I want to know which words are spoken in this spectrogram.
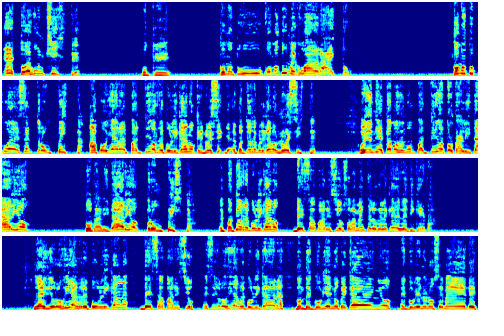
Esto es un chiste porque ¿Cómo tú, cómo tú me cuadras esto? ¿Cómo tú puedes ser trompista, apoyar al Partido Republicano que no existe? El Partido Republicano no existe. Hoy en día estamos en un partido totalitario, totalitario, trompista. El Partido Republicano desapareció, solamente lo que le queda es la etiqueta. La ideología republicana desapareció. Esa ideología republicana donde el gobierno pequeño, el gobierno no se mete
